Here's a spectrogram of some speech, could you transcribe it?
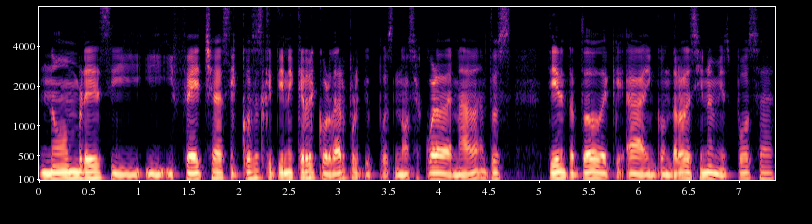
nombres y, y- y fechas y cosas que tiene que recordar porque, pues, no se acuerda de nada. Entonces, tiene tatuado de que, ah, encontrar al vecino a mi esposa,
